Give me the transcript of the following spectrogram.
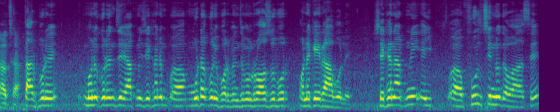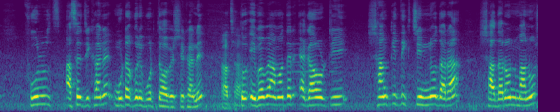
আচ্ছা। তারপরে মনে করেন যে আপনি যেখানে মোটা করে পড়বেন যেমন র জবর অনেকেই রা বলে। সেখানে আপনি এই ফুল চিহ্ন দেওয়া আছে। ফুল আছে যেখানে মোটা করে পড়তে হবে সেখানে। আচ্ছা। তো এভাবে আমাদের এগারোটি সাংকেতিক চিহ্ন দ্বারা সাধারণ মানুষ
